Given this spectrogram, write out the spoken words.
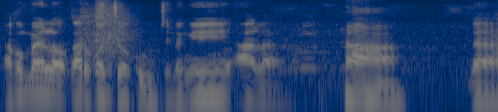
Aku melok karo koncoku jenenge Ala. Ha. Nah,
